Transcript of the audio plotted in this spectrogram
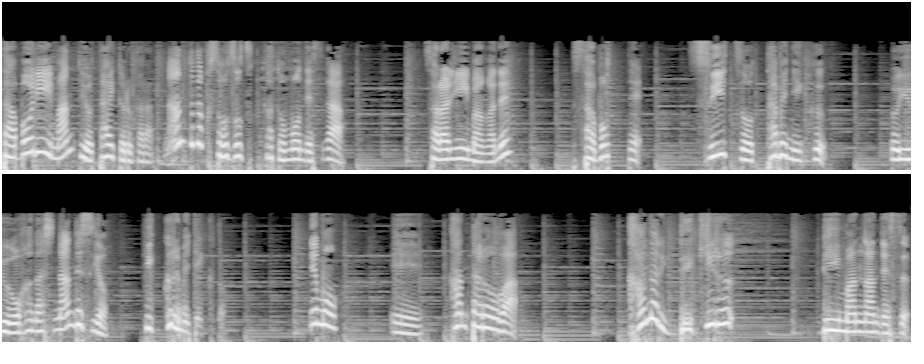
サボリーマンというタイトルからなんとなく想像つくかと思うんですが、サラリーマンがね、サボって、スイーツを食べに行く、というお話なんですよ。ひっくるめていくと。でも、えー、カンタロウは、かなりできるリーマンなんです。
